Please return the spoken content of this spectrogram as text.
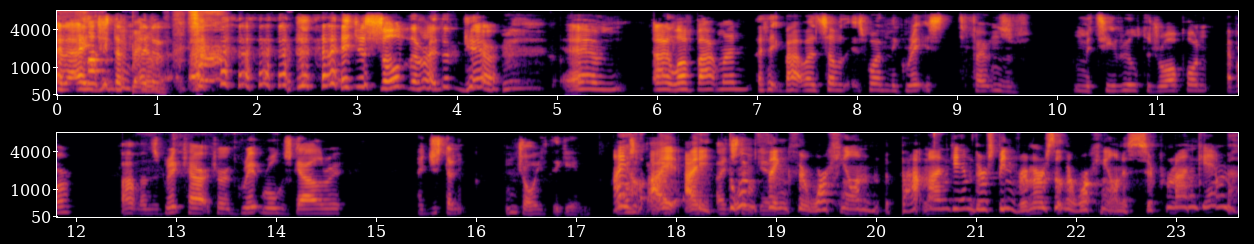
And I Fucking just I, bin 'em. didn't I just sold them. I didn't care. Um, I love Batman. I think Batman's some. It's one of the greatest fountains of material to draw upon ever. Batman's a great character, great rogues gallery. I just didn't enjoy the game. I, I. I, I don't didn't get it. think they're working on the Batman game. There's been rumors that they're working on a Superman game,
